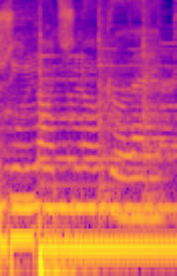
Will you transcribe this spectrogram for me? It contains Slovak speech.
noži noćnog leta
